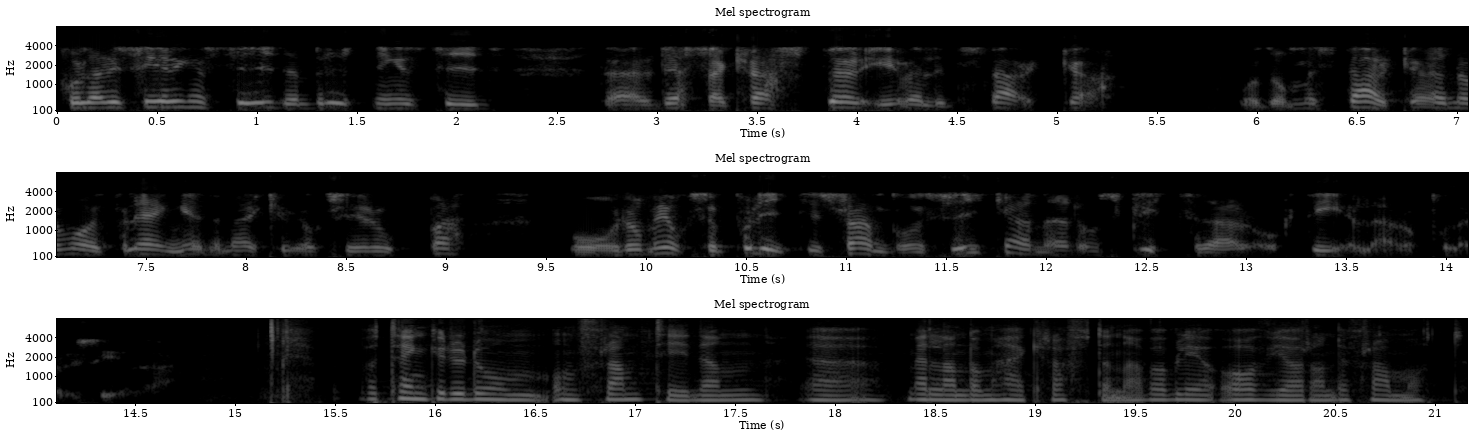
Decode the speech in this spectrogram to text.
polariseringens tid, en brytningens tid där dessa krafter är väldigt starka. Och de är starkare än de varit på länge, det märker vi också i Europa. Och de är också politiskt framgångsrika när de splittrar och delar och polariserar. Vad tänker du då om, om framtiden eh, mellan de här krafterna? Vad blir avgörande framåt?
